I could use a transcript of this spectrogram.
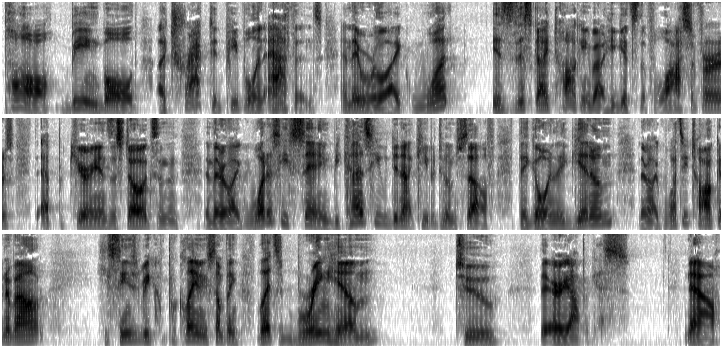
Paul, being bold, attracted people in Athens, and they were like, What is this guy talking about? He gets the philosophers, the Epicureans, the Stoics, and, and they're like, What is he saying? Because he did not keep it to himself, they go and they get him, and they're like, What's he talking about? He seems to be proclaiming something. Let's bring him to the Areopagus. Now,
